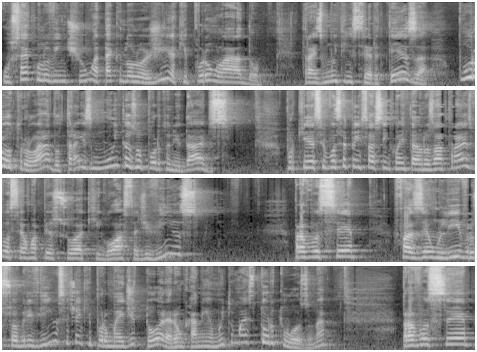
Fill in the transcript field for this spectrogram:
o século XXI, a tecnologia, que por um lado traz muita incerteza, por outro lado traz muitas oportunidades. Porque se você pensar 50 anos atrás, você é uma pessoa que gosta de vinhos. Para você fazer um livro sobre vinho, você tinha que ir por uma editora, era um caminho muito mais tortuoso, né? Para você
